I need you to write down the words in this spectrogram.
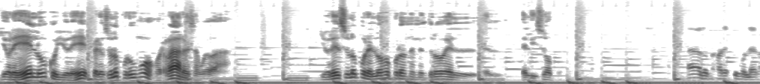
lloré, loco, lloré, pero solo por un ojo, raro esa huevada. Lloré solo por el ojo por donde me entró el, el, el hisopo. Ah, a lo mejor estimularon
